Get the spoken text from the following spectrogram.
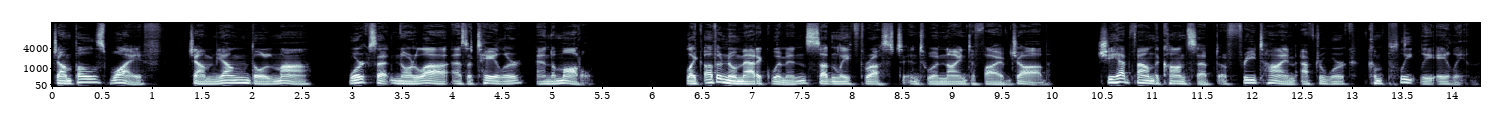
Jampel's wife, Jamyang Dolma, works at Norlha as a tailor and a model. Like other nomadic women suddenly thrust into a 9 to 5 job, she had found the concept of free time after work completely alien.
